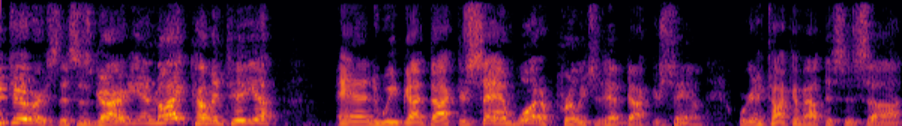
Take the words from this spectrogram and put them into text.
YouTubers. This is Guardian Mike coming to you. And we've got Dr. Sam. What a privilege to have Dr. Sam. We're going to talk about this is uh,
